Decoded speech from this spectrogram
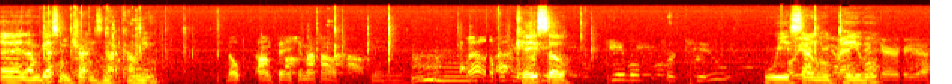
and I'm guessing Trenton's not coming. Nope. I'm finishing my house. Man. Well, Okay, so table for two. reassign your table. area.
